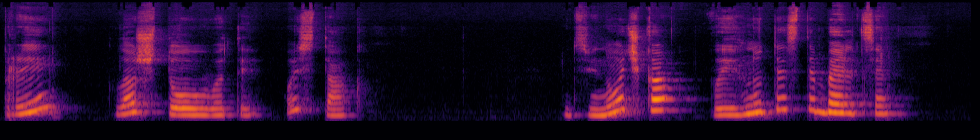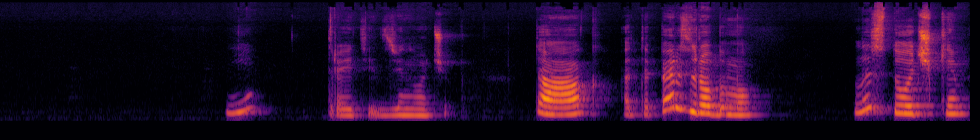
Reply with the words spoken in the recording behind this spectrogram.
прилаштовувати. Ось так. Дзвіночка вигнуте стебельце. І третій дзвіночок. Так, а тепер зробимо листочки.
